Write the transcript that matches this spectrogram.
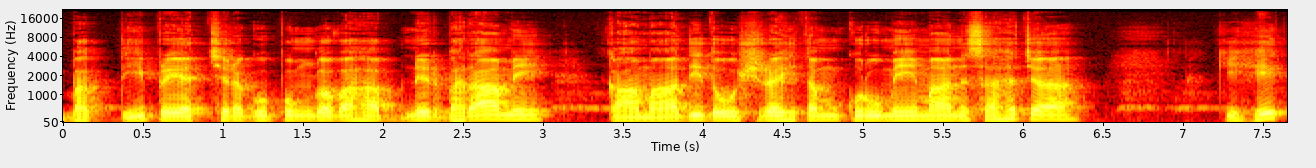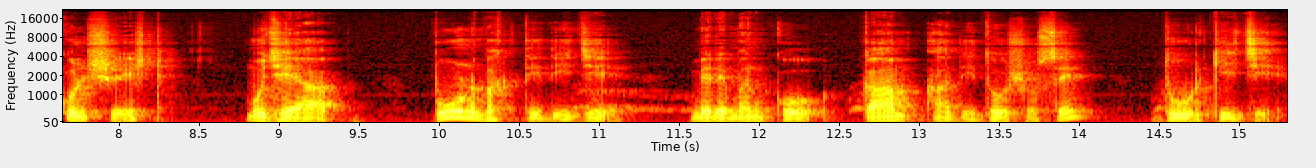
भक्ति प्रयच्छ रघुपुंग वह निर्भरा में, कामादि दोष रहितम कुरु में मान सहच कि हे कुलश्रेष्ठ, मुझे आप पूर्ण भक्ति दीजिए, मेरे मन को काम आदि दोषों से दूर कीजिए।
